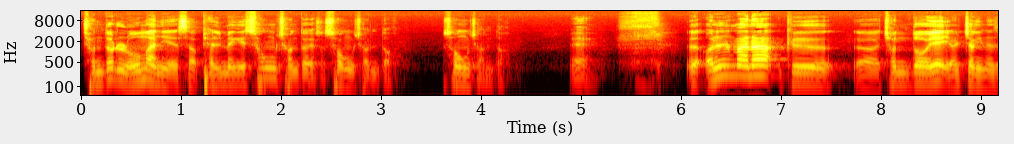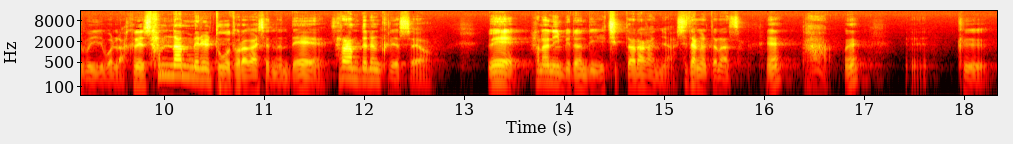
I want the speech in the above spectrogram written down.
전도를 너무 많이 해서 별명이 송전도에서 송전도, 송전도. 예. 어, 얼마나 그 어, 전도에 열정 있는 분인지 몰라. 그래서 삼남매를 두고 돌아가셨는데 사람들은 그랬어요. 왜 하나님 이런데 일찍 떠나갔냐? 세상을 떠나서 예? 다 예? 예그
